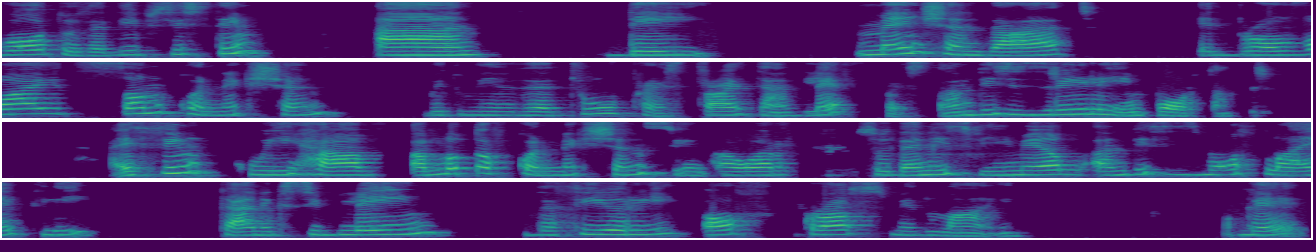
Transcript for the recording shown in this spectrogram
go to the deep system and they mention that it provides some connection between the two breast, right and left breast. And this is really important. I think we have a lot of connections in our Sudanese female, and this is most likely can explain the theory of cross midline. Okay,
